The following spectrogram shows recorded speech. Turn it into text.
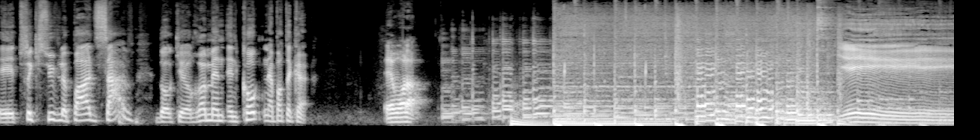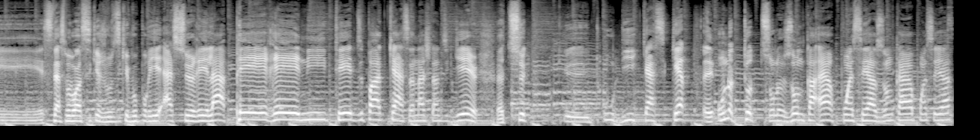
Et tous ceux qui suivent le pod savent. Donc, euh, rhum and, and coke, n'importe quand. Et voilà. Yeah! C'est à ce moment-ci que je vous dis que vous pourriez assurer la pérennité du podcast en achetant du gear, euh, tuc, euh, ou des casquettes. Euh, on a tout sur le zonekr.ca. Zonekr.ca,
